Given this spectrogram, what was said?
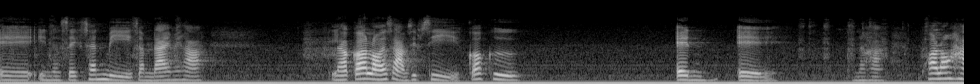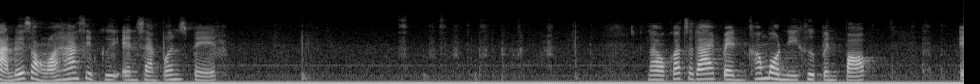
a intersection b จำได้ไหมคะ แล้วก็ 134 ก็คือ n a นะคะ พอเราหารด้วย 250 คือ n sample space เราก็จะได้เป็นข้างบนนี้คือเป็น pop a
